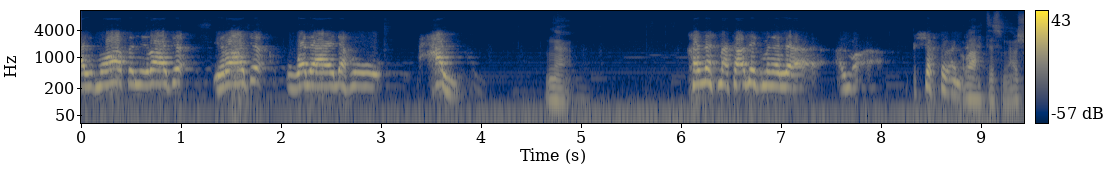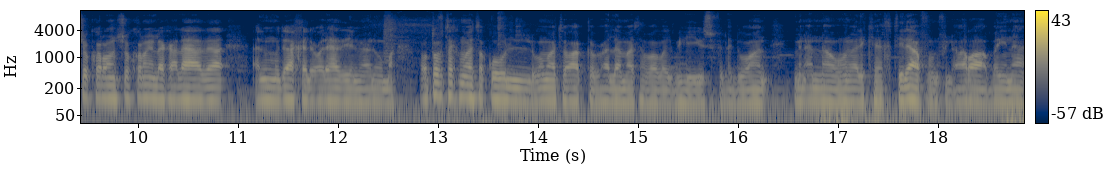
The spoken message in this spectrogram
المواطن يراجع يراجع ولا له حل. نعم. خلينا نسمع تعليق من الشخص اللي عنده راح تسمع. شكرا شكرا لك على هذا المداخلة وعلى هذه المعلومة. عطوفتك ما تقول وما تعقب على ما تفضل به يوسف العدوان من أنه هنالك اختلاف في الآراء بين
